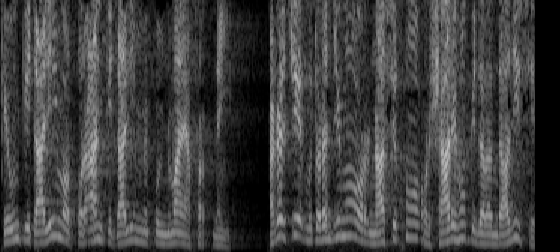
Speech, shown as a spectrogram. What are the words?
کہ ان کی تعلیم اور قرآن کی تعلیم میں کوئی نمایاں فرق نہیں۔ اگرچہ مترجموں اور ناسخوں اور شارحوں کی در اندازی سے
